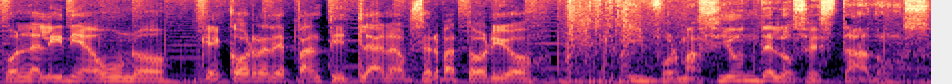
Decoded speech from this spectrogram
con la línea 1 que corre de Pantitlán a Observatorio. Información de los estados.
